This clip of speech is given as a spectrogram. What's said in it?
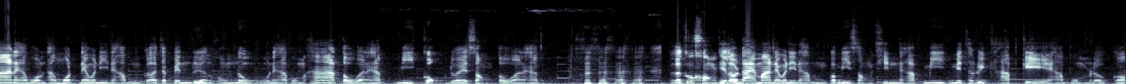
มานะครับผมทั้งหมดในวันนี้นะครับผมก็จะเป็นเรื่องของหนูนะครับผม 5 ตัวนะครับมีกบด้วย 2 ตัวนะครับ แล้วก็ของที่เราได้มาในวันนี้นะครับผมก็มี 2 ชิ้นนะครับ มีเมทัลลิกฮาร์ปเกย์นะครับผมแล้วก็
